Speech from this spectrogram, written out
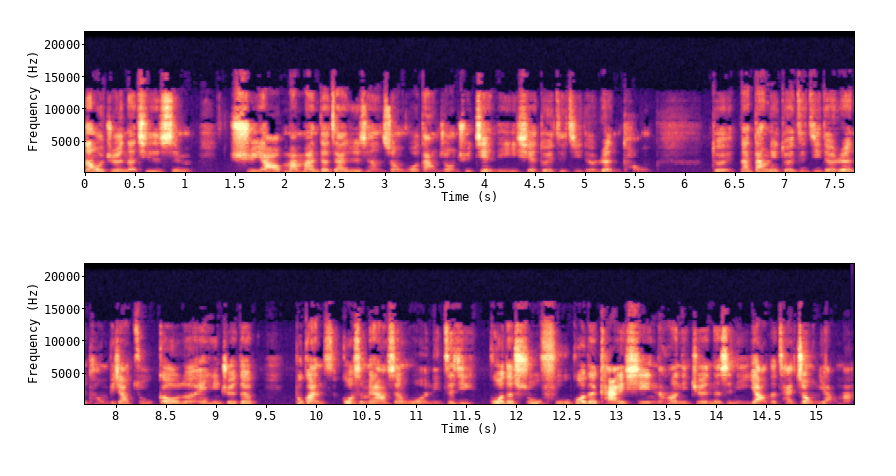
那我觉得那其实是需要慢慢的在日常生活当中去建立一些对自己的认同。对，那当你对自己的认同比较足够了，诶，你觉得不管过什么样的生活，你自己过得舒服，过得开心，然后你觉得那是你要的才重要嘛？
